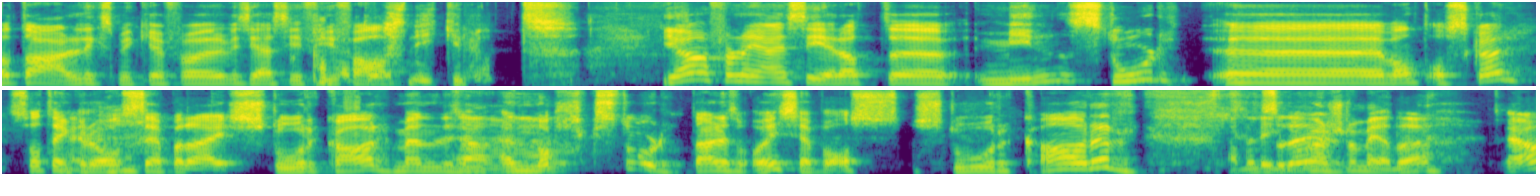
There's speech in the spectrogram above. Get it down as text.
At da er det liksom ikke for Hvis jeg sier fy faen. Ja, for når jeg sier at uh, min stol uh, vant Oscar, så tenker du å se på deg, stor kar. Men liksom, Ja. en norsk stol, da er det liksom Oi, se på oss, storkarer. Ja, det Så ligger det- kanskje noe med det. Ja,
